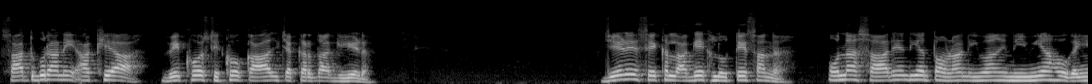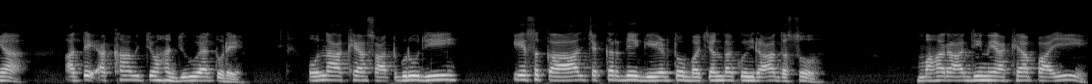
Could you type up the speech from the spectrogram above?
ਸਤਿਗੁਰਾਂ ਨੇ ਆਖਿਆ, ਵੇਖੋ, ਸਿੱਖੋ ਕਾਲ ਚੱਕਰ ਦਾ ਗੇੜ। ਜਿਹੜੇ ਸਿੱਖ ਲਾਗੇ ਖਲੋਤੇ ਸਨ ਉਹਨਾਂ ਸਾਰਿਆਂ ਦੀਆਂ ਧੌਣਾ ਨੀਵਾਂ ਨੀਵੀਆਂ ਹੋ ਗਈਆਂ ਅਤੇ ਅੱਖਾਂ ਵਿੱਚੋਂ ਹੰਝੂ ਵਹਿ ਤੁਰੇ। ਉਹਨਾਂ ਆਖਿਆ, ਸਤਿਗੁਰੂ ਜੀ, ਇਸ ਕਾਲ ਚੱਕਰ ਦੇ ਗੇੜ ਤੋਂ ਬਚਣ ਦਾ ਕੋਈ ਰਾਹ ਦੱਸੋ। ਮਹਾਰਾਜ ਜੀ ਨੇ ਆਖਿਆ, ਭਾਈ,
